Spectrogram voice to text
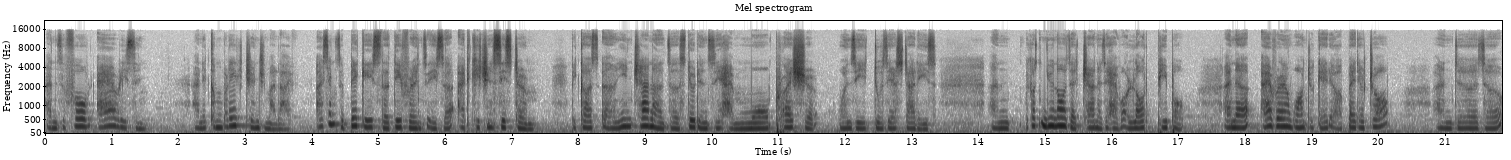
and the food, everything, and it completely changed my life. I think the biggest difference is the education system, because uh, in China, the students they have more pressure when they do their studies, and because you know that China they have a lot of people and uh, everyone want to get a better job. And uh, the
